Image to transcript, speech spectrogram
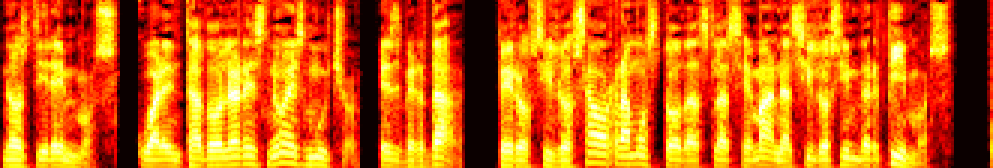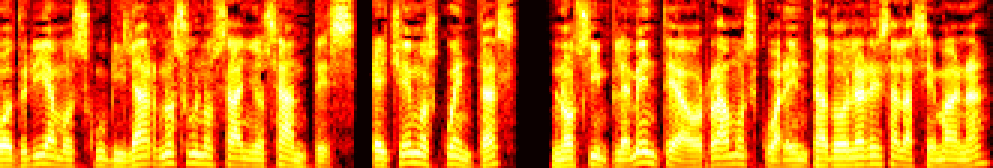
Nos diremos, 40 dólares no es mucho, es verdad, pero si los ahorramos todas las semanas y los invertimos, podríamos jubilarnos unos años antes. Echemos cuentas, no simplemente ahorramos 40 dólares a la semana,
